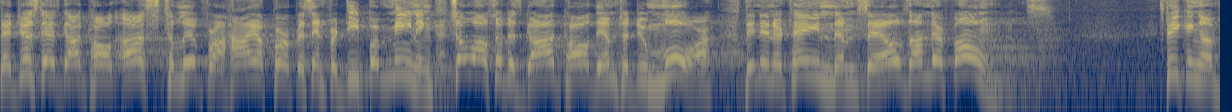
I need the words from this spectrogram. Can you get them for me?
that just as God called us to live for a higher purpose and for deeper meaning, so also does God call them to do more than entertain themselves on their phones? Speaking of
